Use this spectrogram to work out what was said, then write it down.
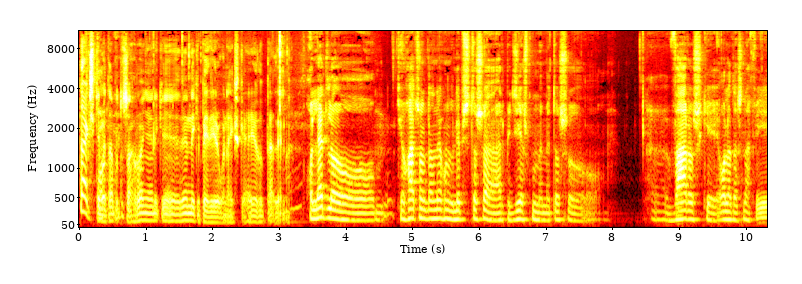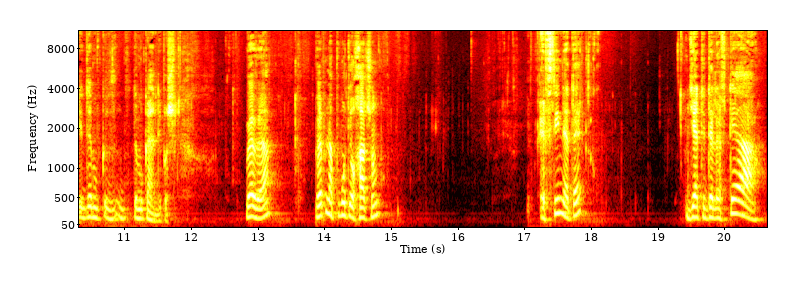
Εντάξει, και μετά από τόσα χρόνια είναι και, δεν είναι και περίεργο να έχεις καεί εδώ που τα λέμε. Ο Λέτλο και ο Χάτσον όταν έχουν δουλέψει τόσο RPG, ας πούμε, με τόσο ε, βάρος και όλα τα συναφή, δεν, μου, δεν μου κάνει εντύπωση. Βέβαια, πρέπει να πούμε ότι ο Χάτσον ευθύνεται για την τελευταία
